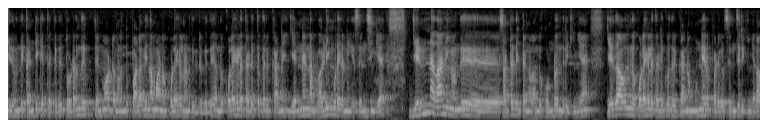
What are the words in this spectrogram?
இது வந்து கண்டிக்கத்தக்கது. தொடர்ந்து தென் மாவட்டங்கள் வந்து பலவிதமான கொலைகள் நடந்துக்கிட்டு இருக்குது. அந்த கொலைகளை தடுக்கிறதுக்கான என்னென்ன வழிமுறைகள் நீங்கள் செஞ்சீங்க? என்ன தான் நீங்கள் வந்து சட்டத்திட்டங்களை வந்து கொண்டு வந்திருக்கீங்க? ஏதாவது இந்த கொலைகளை தடுக்குவதற்கான முன்னேற்பாடுகள் செஞ்சுருக்கீங்களா?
